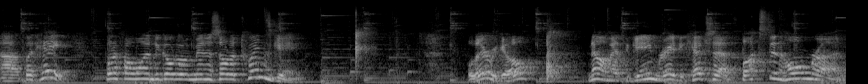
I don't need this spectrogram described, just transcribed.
Uh, but hey, what if I wanted to go to a Minnesota Twins game? Well, there we go. Now I'm at the game ready to catch that Buxton home run.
